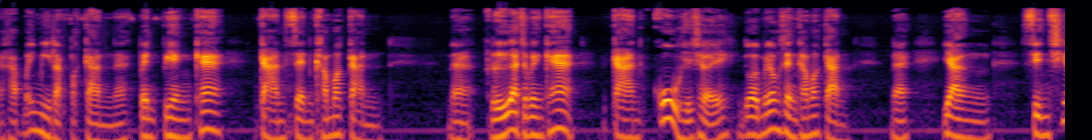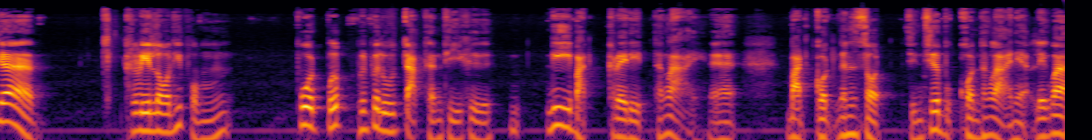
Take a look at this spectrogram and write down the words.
นะครับ ไม่มีหลักประกันนะเป็นเพียงแค่การเซ็นค้ำประกันนะหรืออาจจะเป็นแค่การกู้เฉยๆ โดยไม่ต้องเซ็นค้ำประกันนะอย่างสินเชื่อครีโลนที่ผมพูดปุ๊บเพื่อนๆรู้จักทันทีคือหนี้บัตรเครดิตทั้งหลายนะฮะบัตรกดเงินสด สินเชื่อบุคคลทั้งหลายเนี่ยเรียกว่า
